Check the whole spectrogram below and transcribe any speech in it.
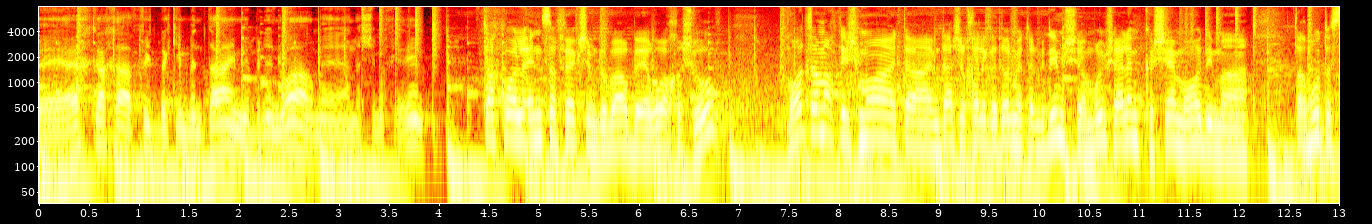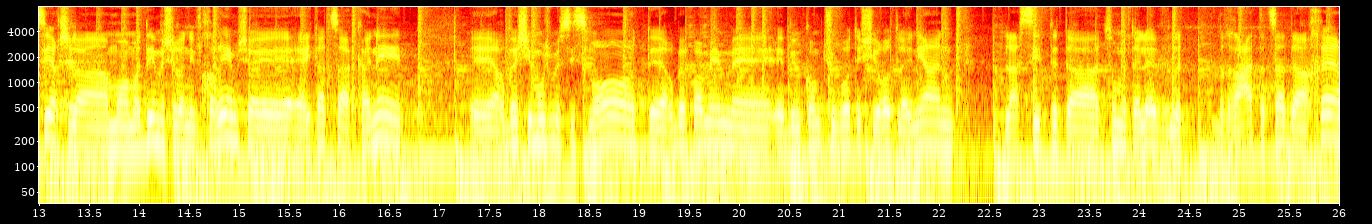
ואיך ככה הפידבקים בינתיים מבני נוער, מאנשים אחרים? סך הכל אין ספק שמדובר באירוע חשוב. מאוד שמחתי לשמוע את העמדה של חלק גדול מהתלמידים שאומרים שהיה להם קשה מאוד עם תרבות השיח של המועמדים ושל הנבחרים שהייתה צעקנית, אה, הרבה שימוש בסיסמאות, אה, הרבה פעמים אה, במקום תשובות ישירות לעניין, להסיט את תשומת הלב לרעת הצד האחר.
